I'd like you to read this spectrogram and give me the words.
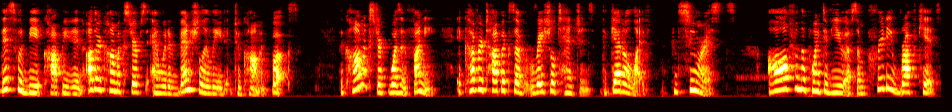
This would be copied in other comic strips and would eventually lead to comic books. The comic strip wasn't funny. It covered topics of racial tensions, the ghetto life, consumerists, all from the point of view of some pretty rough kids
